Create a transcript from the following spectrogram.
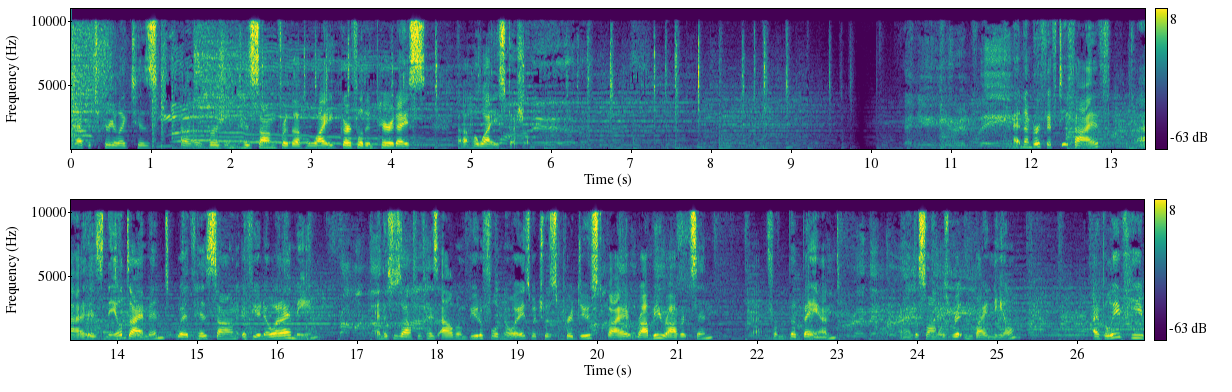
And I particularly liked his uh, version, his song for the Hawaii Garfield in Paradise uh, Hawaii special. At number 55 uh, is Neil Diamond with his song If You Know What I Mean. And this was off of his album Beautiful Noise, which was produced by Robbie Robertson uh, from the band. And the song was written by Neil. I believe he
